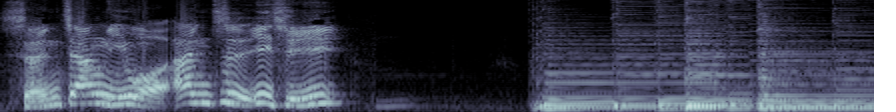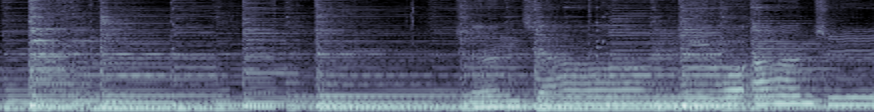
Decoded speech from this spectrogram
神将你我安置一起。神将你我安置。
